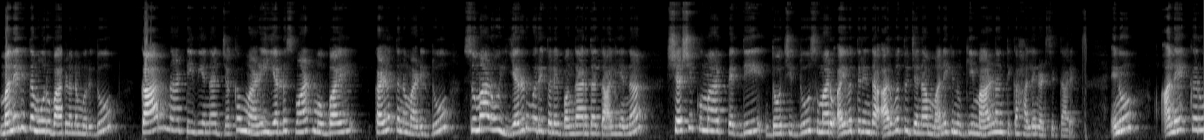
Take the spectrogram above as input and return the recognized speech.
ಮನೆಯಲ್ಲಿದ್ದ ಮೂರು ಬಾಗಿಲನ್ನು ಮುರಿದು ಕಾರನ್ನ ಟಿವಿಯನ್ನ ಜಖಂ ಮಾಡಿ ಎರಡು ಸ್ಮಾರ್ಟ್ ಮೊಬೈಲ್ ಕಳ್ಳತನ ಮಾಡಿದ್ದು ಸುಮಾರು ಎರಡೂವರೆ ತೊಲೆ ಬಂಗಾರದ ತಾಲಿಯನ್ನ ಶಶಿಕುಮಾರ್ ಪೆದ್ದಿ ದೋಚಿದ್ದು ಸುಮಾರು ಐವತ್ತರಿಂದ ಅರವತ್ತು ಜನ ಮನೆಗೆ ನುಗ್ಗಿ ಮಾರಣಾಂತಿಕ ಹಲ್ಲೆ ನಡೆಸಿದ್ದಾರೆ. ಇನ್ನು ಅನೇಕರು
